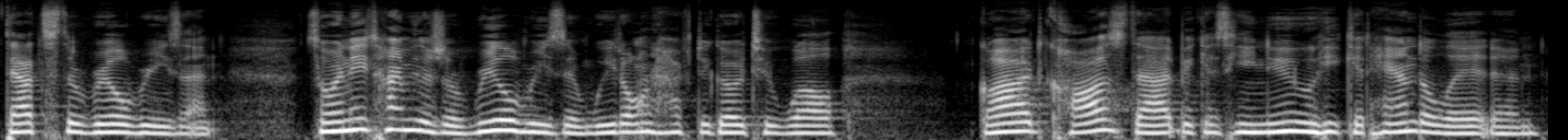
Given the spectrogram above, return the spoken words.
That's the real reason. So anytime there's a real reason, we don't have to go to, well, God caused that because he knew he could handle it and,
